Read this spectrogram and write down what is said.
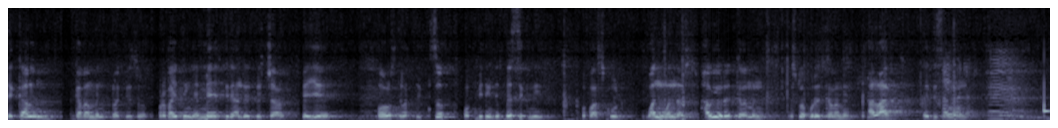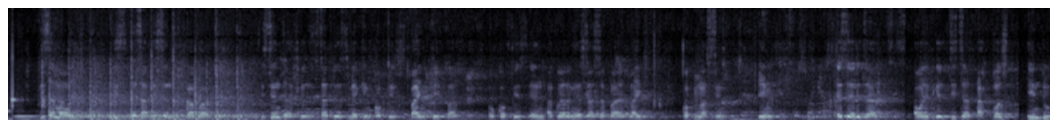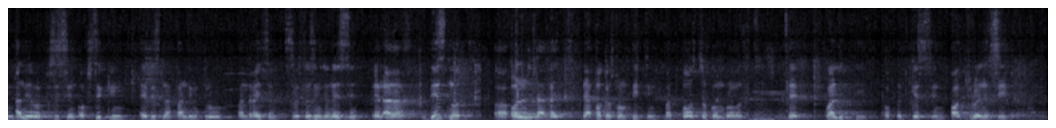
The current government practice of providing a mere 300 per child per year falls short of meeting the basic needs of our school. One wonders how your red government, the corporate government, allowed at this amount. This amount is insufficient to cover essential expenses such as making copies, buying papers for copies, and acquiring necessary supplies like copy machine, ink. As a result, our dedicated teachers are forced into an unenviable position of seeking additional funding through fundraising, soliciting donation, and others. This not uh, only divert their focus from teaching, but also compromise the quality of education our children receive.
